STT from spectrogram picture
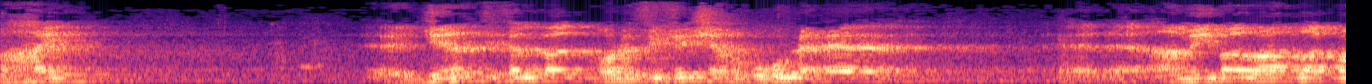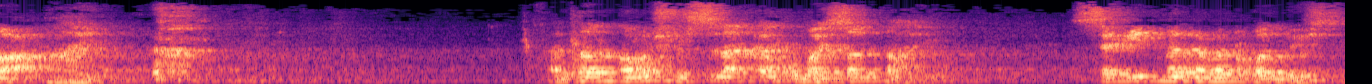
tahay genetical bad modification kugu dhacee amiibadaad la nooc tahay. Haddaad noloshu sidaa ka rumaysan tahay saciid marnaba noqon mayso.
